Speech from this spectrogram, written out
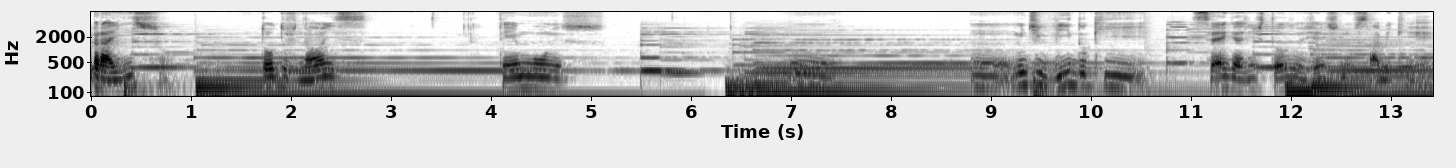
para isso, todos nós temos um indivíduo que segue a gente todos os dias, a gente não sabe quem é.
